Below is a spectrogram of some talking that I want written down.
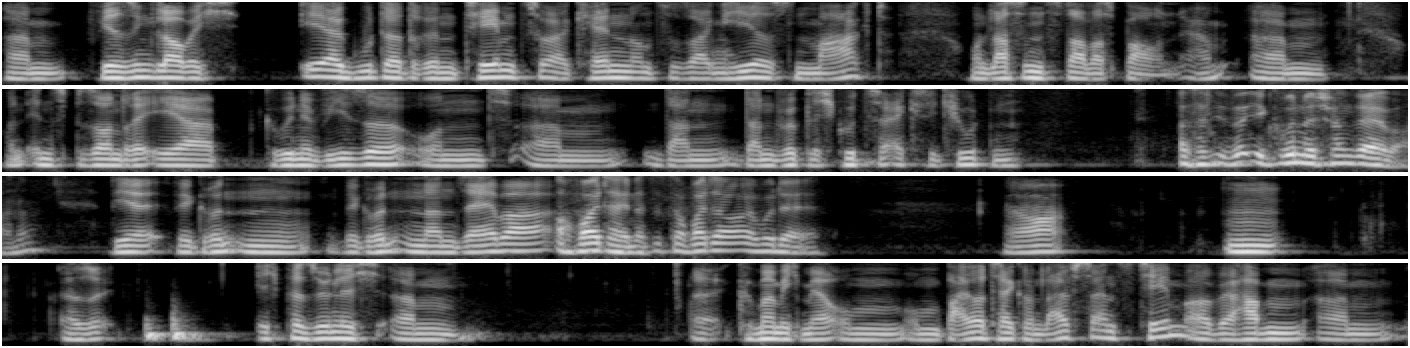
Ähm, wir sind, glaube ich, eher gut da drin, Themen zu erkennen und zu sagen, hier ist ein Markt und lass uns da was bauen. Ja? Ähm, und insbesondere eher grüne Wiese und ähm, dann, dann wirklich gut zu exekuten. Das heißt, ihr gründet schon selber, ne? Wir, wir, gründen, wir gründen dann selber. Auch weiterhin, das ist auch weiter euer Modell. Ja. Hm. Also ich persönlich ähm, äh, kümmere mich mehr um, um Biotech und Life Science Themen, aber wir haben ähm,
